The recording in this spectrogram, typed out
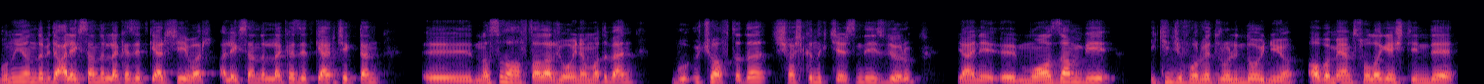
bunun yanında bir de Alexander Lacazette gerçeği var. Alexander Lacazette gerçekten e, nasıl haftalarca oynamadı ben bu 3 haftada şaşkınlık içerisinde izliyorum. Yani e, muazzam bir ikinci forvet rolünde oynuyor. Aubameyang sola geçtiğinde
